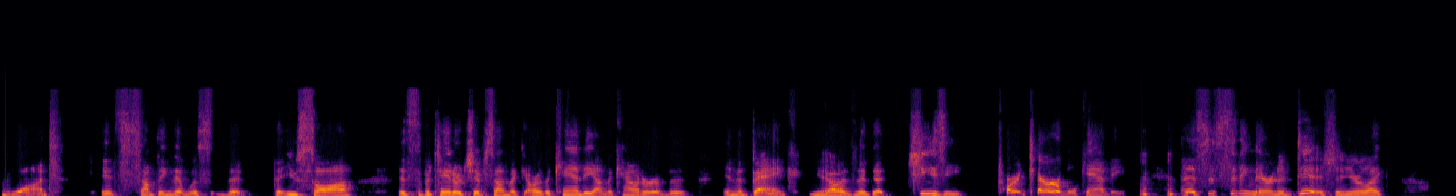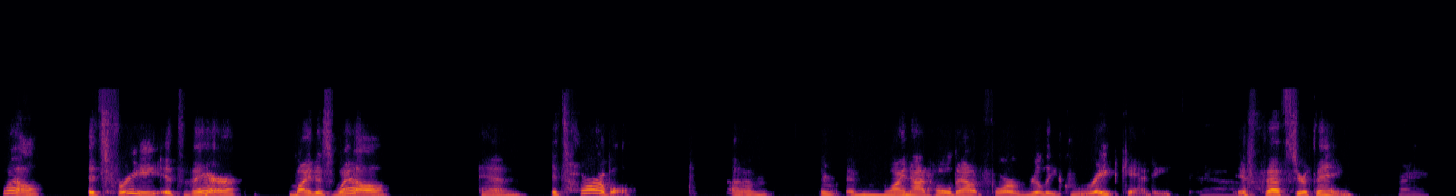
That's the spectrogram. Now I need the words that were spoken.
want it's something that was that that you saw. It's the potato chips on the or the candy on the counter of the in the bank. You yeah. know, they've got cheesy, ter- terrible candy, and it's just sitting there in a dish, and you're like, well, it's free, it's there, might as well, and it's horrible. Um, and why not hold out for really great candy yeah. if that's your thing? Right.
